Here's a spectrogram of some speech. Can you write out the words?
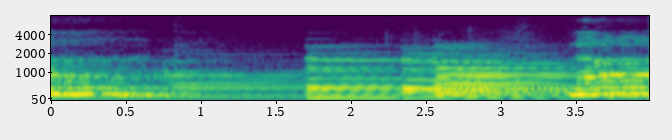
rock. Love.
